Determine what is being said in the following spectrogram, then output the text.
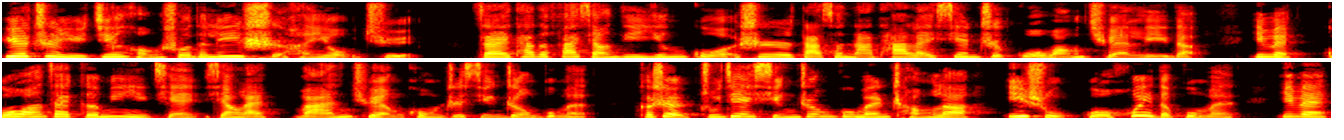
约制与均衡说的历史很有趣，在他的发祥地英国是打算拿它来限制国王权力的，因为国王在革命以前向来完全控制行政部门。可是逐渐行政部门成了依属国会的部门，因为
